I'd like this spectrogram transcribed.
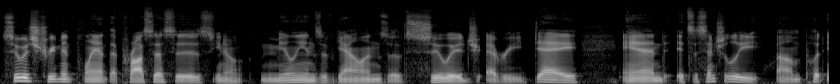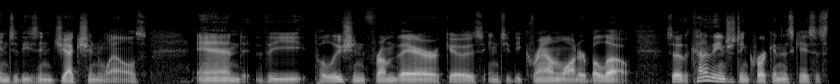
sewage treatment plant that processes, you know, millions of gallons of sewage every day and it's essentially um, put into these injection wells and the pollution from there goes into the groundwater below. So the kind of the interesting quirk in this case is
